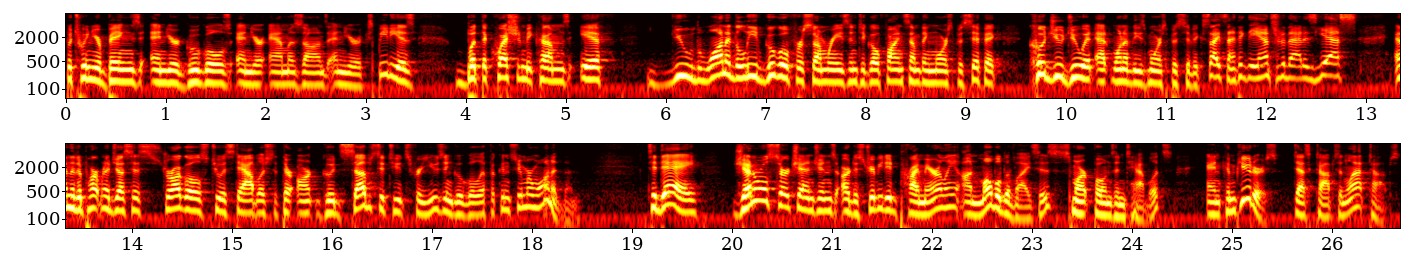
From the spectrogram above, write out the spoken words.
between your Bings and your Googles and your Amazons and your Expedias, but the question becomes if you wanted to leave Google for some reason to go find something more specific, could you do it at one of these more specific sites? And I think the answer to that is yes. And the Department of Justice struggles to establish that there aren't good substitutes for using Google if a consumer wanted them. Today, general search engines are distributed primarily on mobile devices, smartphones and tablets, and computers, desktops and laptops.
